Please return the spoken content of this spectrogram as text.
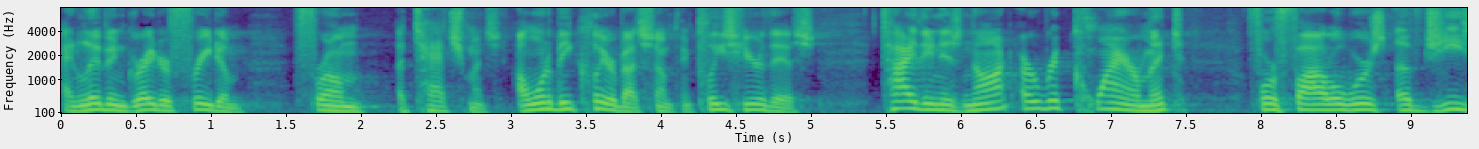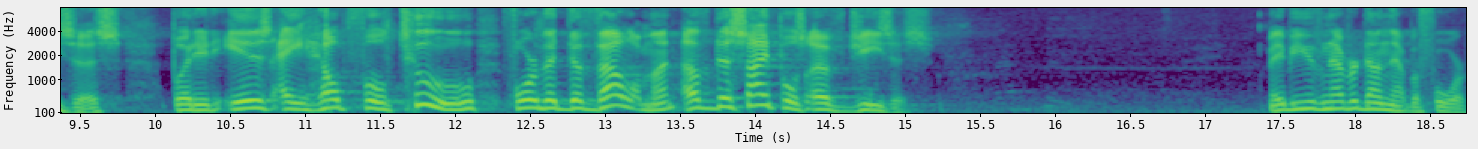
and live in greater freedom from attachments. I want to be clear about something. Please hear this. Tithing is not a requirement for followers of Jesus, but it is a helpful tool for the development of disciples of Jesus. Maybe you've never done that before.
